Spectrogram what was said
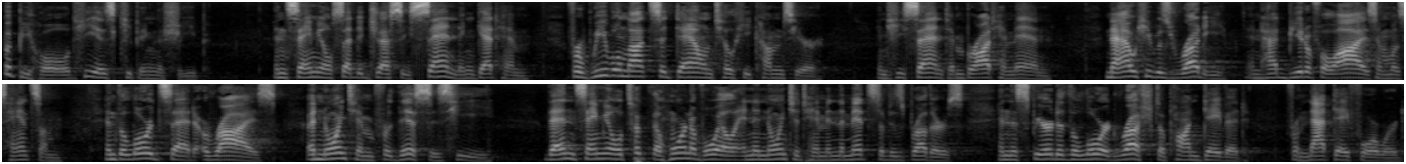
but behold, he is keeping the sheep. And Samuel said to Jesse, Send and get him, for we will not sit down till he comes here. And he sent and brought him in. Now he was ruddy and had beautiful eyes and was handsome. And the Lord said, Arise Anoint him, for this is he. Then Samuel took the horn of oil and anointed him in the midst of his brothers. And the Spirit of the Lord rushed upon David, from that day forward.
